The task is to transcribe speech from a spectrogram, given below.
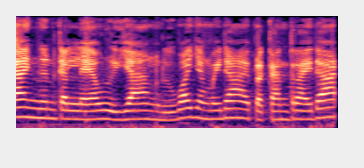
ได้เงินกันแล้วหรือยังหรือว่ายังไม่ได้ประกันรายได้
